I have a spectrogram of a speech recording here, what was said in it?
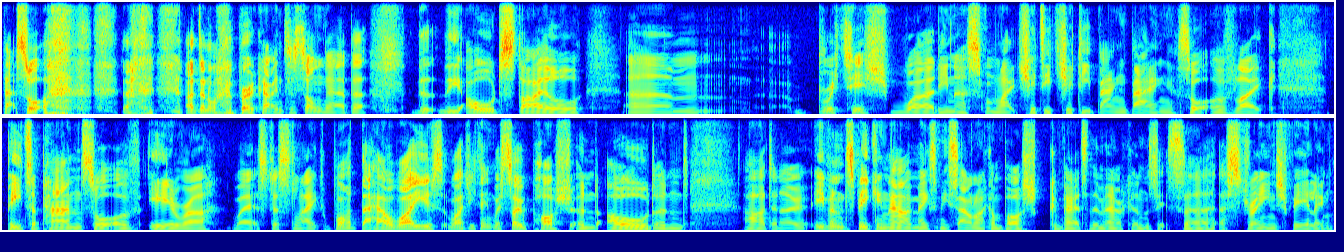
That sort of. I don't know. I broke out into song there, but the the old style. Um, British wordiness from like chitty chitty bang bang, sort of like Peter Pan sort of era where it's just like, what the hell? Why you? Why do you think we're so posh and old and ah, I don't know. Even speaking now, it makes me sound like I'm posh compared to the Americans. It's a strange feeling.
